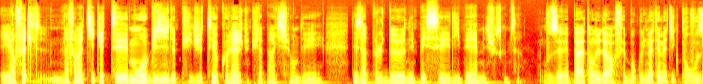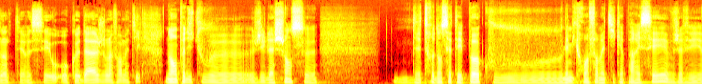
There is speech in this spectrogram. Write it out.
Et en fait, l'informatique était mon hobby depuis que j'étais au collège, depuis l'apparition des, des, Apple II, des PC, d'IBM des choses comme ça. Vous n'avez pas attendu d'avoir fait beaucoup de mathématiques pour vous intéresser au, codage, à l'informatique? Non, pas du tout. Euh, j'ai eu la chance euh, d'être dans cette époque où la micro-informatique apparaissait. J'avais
